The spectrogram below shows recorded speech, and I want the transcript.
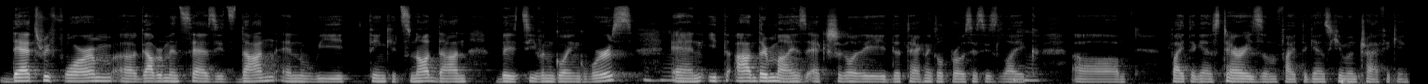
that reform, uh, government says it's done, and we think it's not done, but it's even going worse, mm-hmm. and it undermines actually the technical processes like. Mm-hmm. Um, fight against terrorism, fight against human trafficking.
